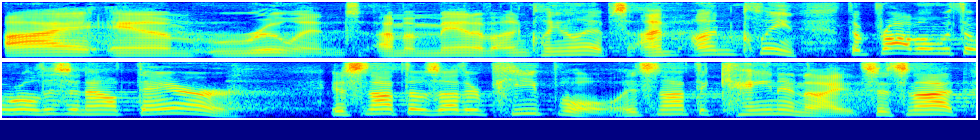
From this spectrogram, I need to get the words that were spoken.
I am ruined. I'm a man of unclean lips. I'm unclean. The problem with the world isn't out there. It's not those other people. It's not the Canaanites. It's not,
